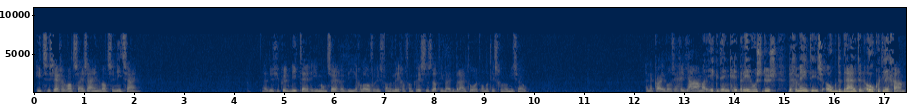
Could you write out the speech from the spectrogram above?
iets zeggen wat zij zijn, wat ze niet zijn dus je kunt niet tegen iemand zeggen die gelovig is van het lichaam van Christus dat hij bij de bruid hoort, want dat is gewoon niet zo. En dan kan je wel zeggen, ja, maar ik denk Hebreeuws, dus de gemeente is ook de bruid en ook het lichaam.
